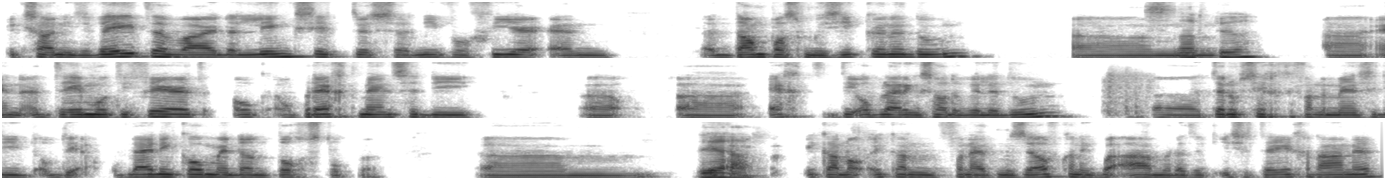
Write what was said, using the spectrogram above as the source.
Ik zou niet weten waar de link zit tussen niveau 4 en eh, dan pas muziek kunnen doen. Ehm, Snap je? Uh, en het demotiveert ook oprecht mensen die uh, uh, echt die opleiding zouden willen doen. Ten opzichte van de mensen die op die opleiding komen en dan toch stoppen. Um, Ja. ik, kan, ik kan vanuit mezelf kan ik beamen dat ik ICT gedaan heb.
